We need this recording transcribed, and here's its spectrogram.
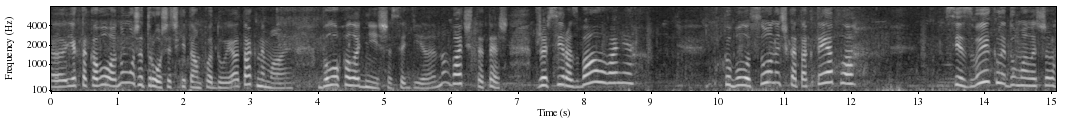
е, як такового, ну може трошечки там подує, а так немає. Було холодніше сиділи. Ну, бачите, теж вже всі розбаловані. То було сонечко, так тепло. Всі звикли, думали, що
